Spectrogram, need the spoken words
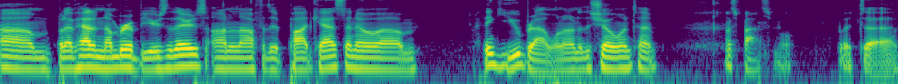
Um, but I've had a number of beers of theirs on and off of the podcast. I know. Um, I think you brought one onto the show one time, That's possible. but uh,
